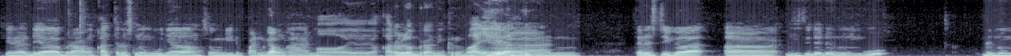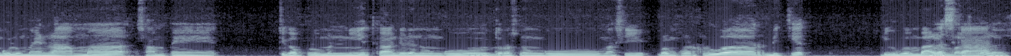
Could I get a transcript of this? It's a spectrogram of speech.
akhirnya dia berangkat terus nunggunya langsung di depan gang kan oh iya ya karena lu berani ke rumahnya Iya kan. Terus juga eh, di situ dia udah nunggu, udah nunggu lumayan lama sampai 30 menit kan dia udah nunggu, Hmm. terus nunggu masih belum keluar keluar di chat juga belum bales Belum kan. balas-balas.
